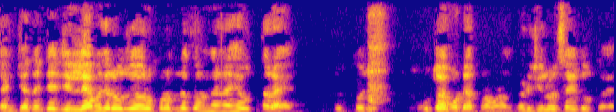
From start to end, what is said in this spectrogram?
त्यांच्या त्यांच्या जिल्ह्यामध्ये रोजगार उपलब्ध करून देणं हे उत्तर आहे. तो तो होतोय मोठ्या प्रमाणात. गडचिरोली सहित होतोय.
